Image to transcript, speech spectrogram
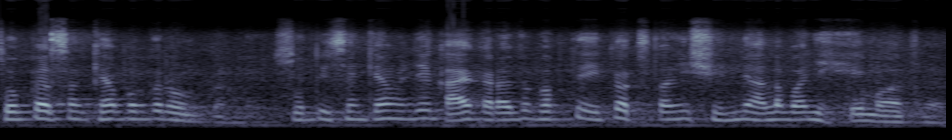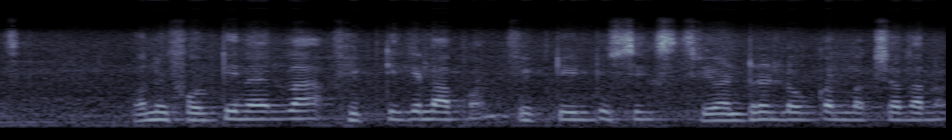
सोप्या संख्या पण राऊंड करणे. सोपी संख्या म्हणजे काय करायचं? फक्त एकच स्थानी शून्य आलं पाहिजे हे महत्त्वाचं म्हणून फोर्टी नाईनला फिफ्टी केला आपण. Fifty into six three hundred लवकर लक्षात आलं.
